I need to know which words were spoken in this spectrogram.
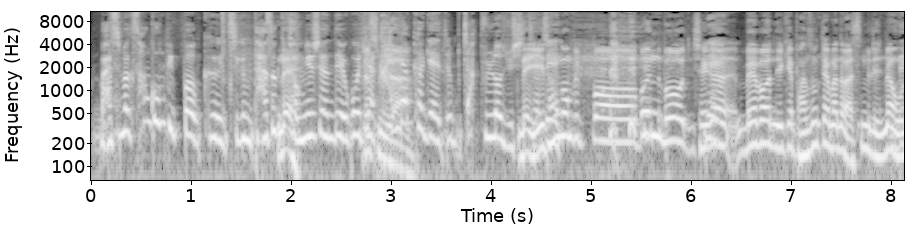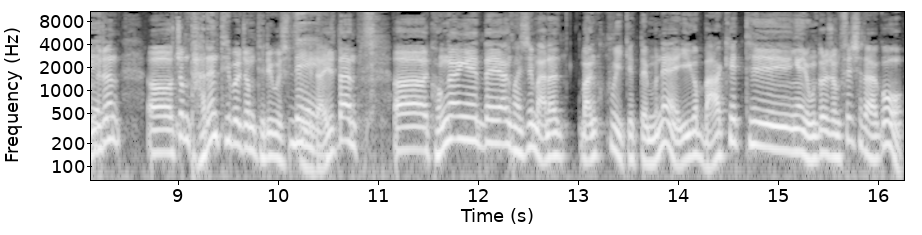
마지막 성공 비법 그 지금 다섯 개 네. 정리해 주셨는데 요거 그냥 간략하게 좀 쫙 불러 주시죠. 네, 이 성공 비법은 뭐 제가 네. 매번 이렇게 방송 때마다 말씀드리지만 네. 오늘은 어, 좀 다른 팁을 좀 드리고 싶습니다. 네. 일단 어, 건강에 대한 관심이 많아, 많고 있기 때문에 이거 마케팅의 용도로 좀 쓰시라고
